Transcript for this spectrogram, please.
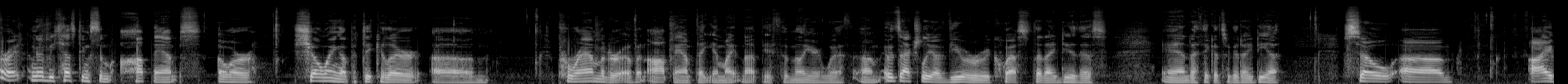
All right, I'm going to be testing some op amps or showing a particular um, parameter of an op amp that you might not be familiar with. Um, it was actually a viewer request that I do this, and I think it's a good idea. So um, I,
